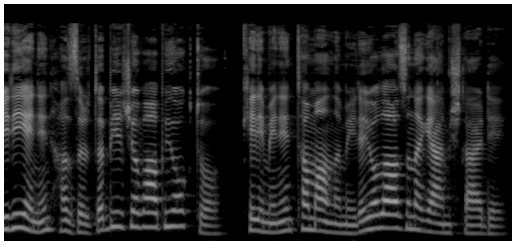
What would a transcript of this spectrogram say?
Brienne'in hazırda bir cevabı yoktu. Kelimenin tam anlamıyla yol ağzına gelmişlerdi.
